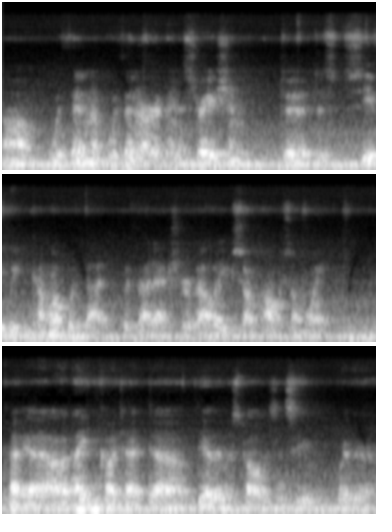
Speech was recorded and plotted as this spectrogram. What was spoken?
um, within, within our administration to, to see if we can come up with that, with that extra value somehow, some way. Yeah, I I can contact, uh, the other municipalities and see where they're,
